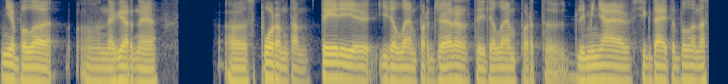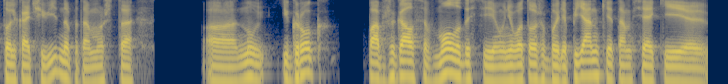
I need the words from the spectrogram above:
не было, э, наверное, э, спором там Терри или Лэмпорт Джерард или Лэмпорт. Для меня всегда это было настолько очевидно, потому что э, ну, игрок пообжигался в молодости, у него тоже были пьянки там всякие,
